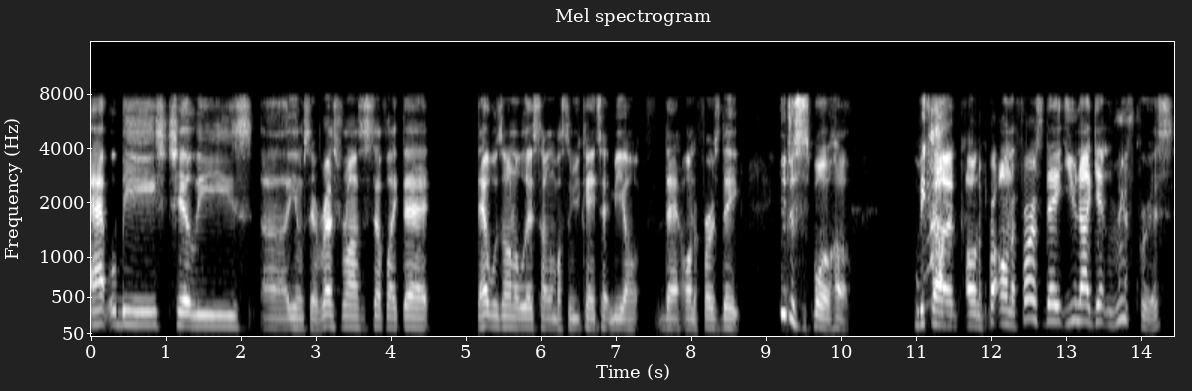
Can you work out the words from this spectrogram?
Applebee's, Chili's, uh, you know what I'm saying, restaurants and stuff like that. That was on the list talking about some you can't take me on that on the first date. You just a spoiled hoe. Because on the on the first date, you're not getting Ruth's Chris.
